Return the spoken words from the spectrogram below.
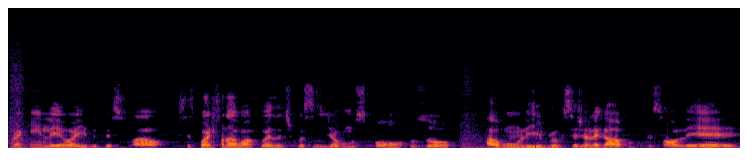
pra quem leu aí do pessoal, vocês podem falar alguma coisa, tipo assim, de alguns contos ou algum livro que seja legal pro pessoal ler?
